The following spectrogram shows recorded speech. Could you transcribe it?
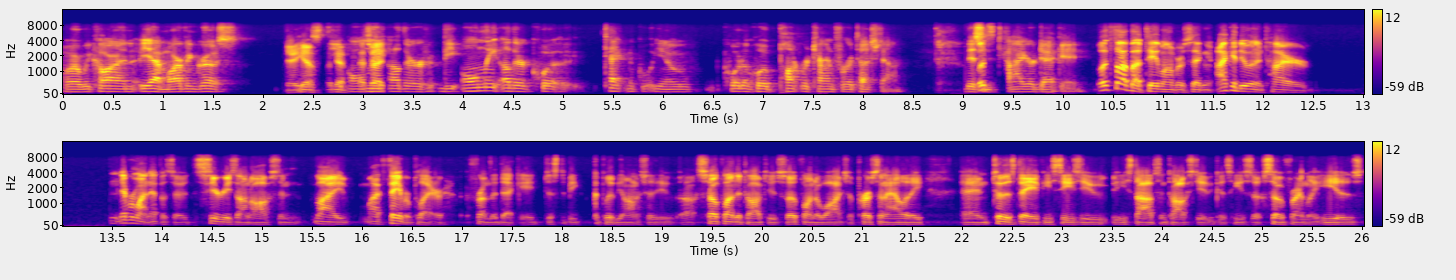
Or are we calling? Yeah, Marvin Gross. There you go. The okay. only right. other, the only other quote, technical, you know, quote unquote punt return for a touchdown this let's, entire decade. Let's talk about Tavon for a second. I could do an entire, never mind episode series on Austin. My my favorite player from the decade. Just to be completely honest with you, uh, so fun to talk to, so fun to watch. A personality, and to this day, if he sees you, he stops and talks to you because he's so, so friendly. He is.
